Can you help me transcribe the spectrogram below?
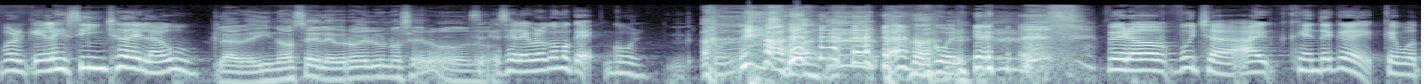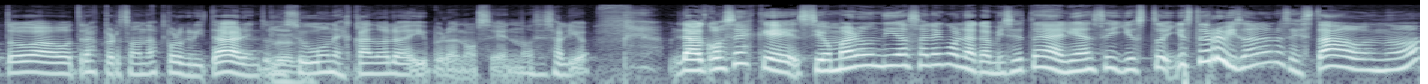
porque él es hincha de la U. Claro, ¿y no celebró el 1-0 o no? celebró como que gol. Gol. pero, pucha, hay gente que, que, votó a otras personas por gritar, entonces hubo un escándalo ahí, pero no sé, no se salió. La cosa es que si Omar un día sale con la camiseta de Alianza y yo estoy, yo estoy revisando los estados, ¿no?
